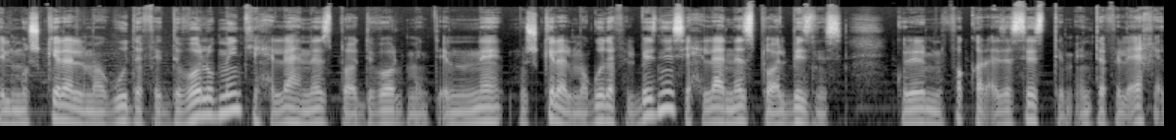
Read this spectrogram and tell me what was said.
المشكلة اللي موجوده في ال development يحلها الناس بتوع ال development المشكلة اللي موجوده في ال business يحلها الناس بتوع ال business كلنا بنفكر as system أنت في الآخر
